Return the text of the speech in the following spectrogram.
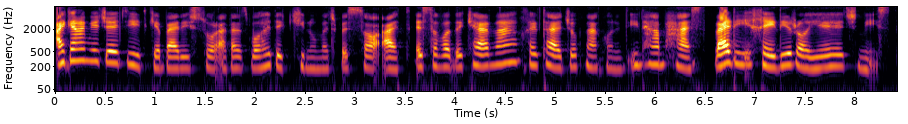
اگرم یه جای دید که برای سرعت از واحد کیلومتر به ساعت استفاده کردن خیلی تعجب نکنید. این هم هست ولی خیلی رایج نیست.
